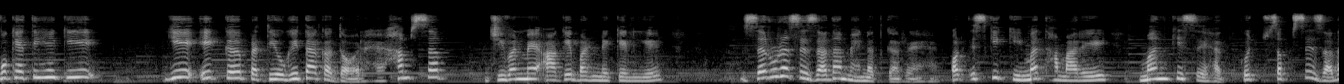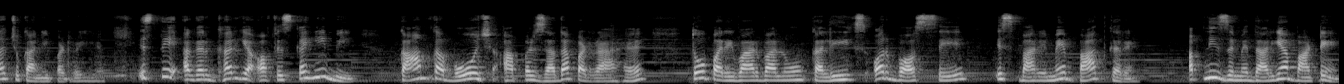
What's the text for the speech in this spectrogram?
वो कहती हैं कि ये एक प्रतियोगिता का दौर है। हम सब जीवन में आगे बढ़ने के लिए ज़रूरत से ज़्यादा मेहनत कर रहे हैं और इसकी कीमत हमारे मन की सेहत को सबसे ज़्यादा चुकानी पड़ रही है। इसलिए अगर घर या ऑफ़िस कहीं भी काम का बोझ आप पर ज़्यादा पड़ रहा है तो परिवार वालों कलीग्स और बॉस से इस बारे में बात करें। अपनी जिम्मेदारियाँ बांटें।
